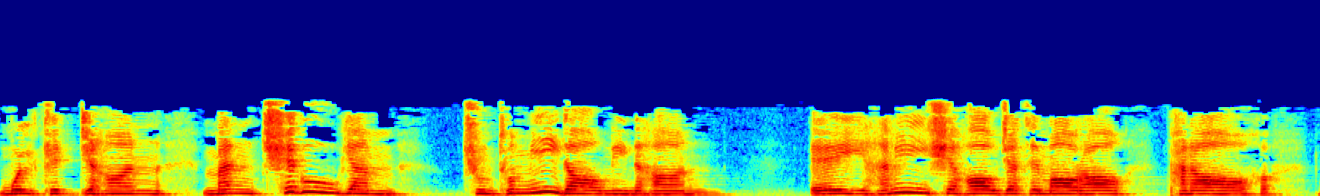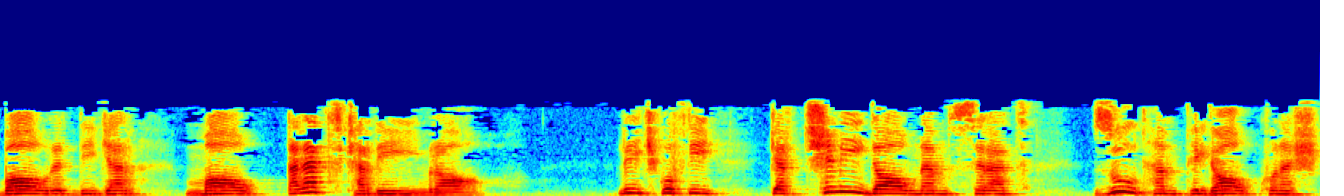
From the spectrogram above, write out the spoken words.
ملک جهان من چه گویم چون تو میدانی نهان؟ ای همیشه حاجت ما را پناه بار دیگر ما غلط کردیم را. لیک گفتی گرچه می‌دانم سرت زود هم پیدا کنش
